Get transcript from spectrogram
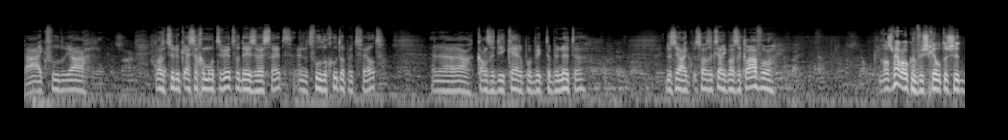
Ja, ik voelde, ja, was natuurlijk extra gemotiveerd voor deze wedstrijd. En het voelde goed op het veld. En uh, ja, kansen die ik kreeg probeer ik te benutten. Dus ja, ik, zoals ik zeg, ik was er klaar voor. Er was wel ook een verschil tussen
